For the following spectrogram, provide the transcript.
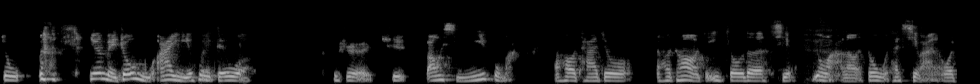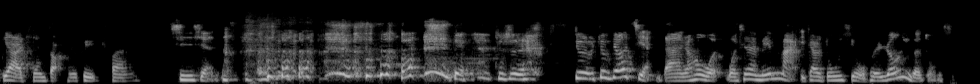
就 因为每周五阿姨会给我就是去帮我洗衣服嘛，然后她就。然后正好这一周的洗用完了，周五他洗完了，我第二天早上就可以穿新鲜的。对，就是就就比较简单。然后我我现在每买一件东西，我会扔一个东西，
